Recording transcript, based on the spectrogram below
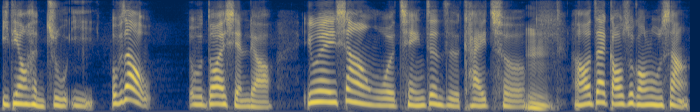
一定要很注意。我不知道，我都在闲聊，因为像我前一阵子开车，嗯，然后在高速公路上，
